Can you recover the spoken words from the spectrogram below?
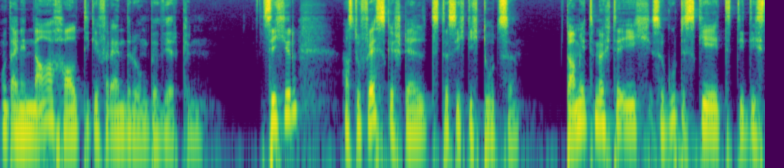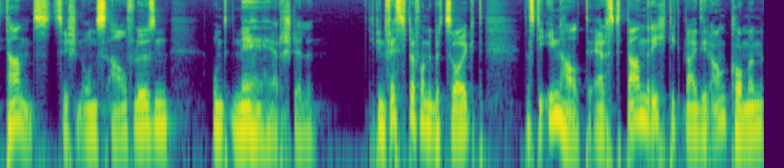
und eine nachhaltige Veränderung bewirken. Sicher hast du festgestellt, dass ich dich duze. Damit möchte ich, so gut es geht, die Distanz zwischen uns auflösen und Nähe herstellen. Ich bin fest davon überzeugt, dass die Inhalte erst dann richtig bei dir ankommen,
